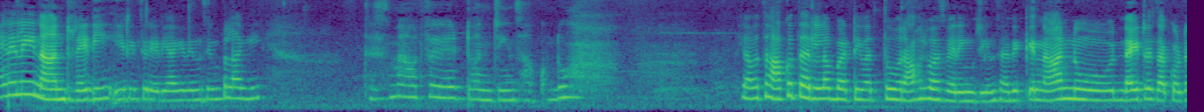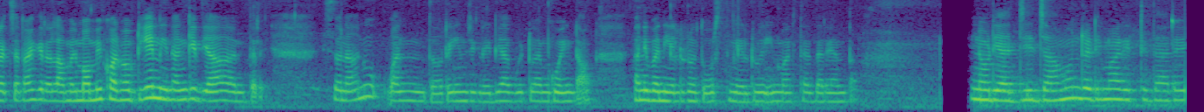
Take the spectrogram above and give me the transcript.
ಫೈನಲಿ ನಾನು ರೆಡಿ ಈ ರೀತಿ ರೆಡಿ ಆಗಿದ್ದೀನಿ ಸಿಂಪಲ್ ಆಗಿ. ದಿಸ್ ಮೈ ಔಟ್ಫಿಟ್ ಒಂದು ಜೀನ್ಸ್ ಹಾಕ್ಕೊಂಡು ಯಾವತ್ತೂ ಹಾಕೋತಾ ಇರಲಿಲ್ಲ ಬಟ್ ಇವತ್ತು ರಾಹುಲ್ ವಾಸ್ ವೇರಿಂಗ್ ಜೀನ್ಸ್ ಅದಕ್ಕೆ ನಾನು ನೈಟ್ ಡ್ರೆಸ್ ಹಾಕೊಂಡ್ರೆ ಚೆನ್ನಾಗಿರಲ್ಲ. ಆಮೇಲೆ ಮಮ್ಮಿ ಕಾಲ್ ಮಾಡ್ಬಿಟ್ಟು, ಏನು, ನೀನು ಹಂಗಿದ್ಯಾ? ಅಂತಾರೆ. ಸೊ ನಾನು ಒಂದು ರೇಂಜಿಗೆ ರೆಡಿ ಆಗಿಬಿಟ್ಟು ಐ ಆಮ್ ಗೋಯಿಂಗ್ ಡೌನ್ ಬನ್ನಿ ಬನ್ನಿ ಎಲ್ಲರೂ ತೋರಿಸ್ತೀನಿ ಎಲ್ಲರೂ ಏನು ಮಾಡ್ತಾ ಇದ್ದಾರೆ ಅಂತ. ನೋಡಿ, ಅಜ್ಜಿ ಜಾಮೂನ್ ರೆಡಿ ಮಾಡಿಟ್ಟಿದ್ದಾರೆ.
